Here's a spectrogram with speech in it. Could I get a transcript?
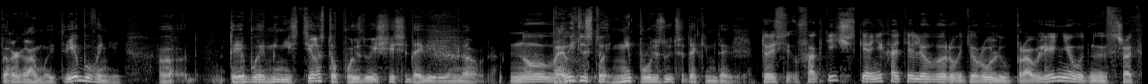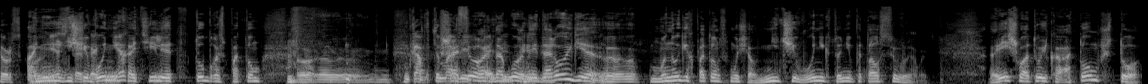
программой требований Э, требуя министерства, пользующееся доверием народа. Ну, Правительство не пользуется таким доверием. То есть, фактически, они хотели вырвать руль управления вот, с шоферского они места. Они ничего не нет? хотели, этот образ потом э, э, шофера на горной дороге многих потом смущал. Ничего никто не пытался вырвать. Речь шла только о том, что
